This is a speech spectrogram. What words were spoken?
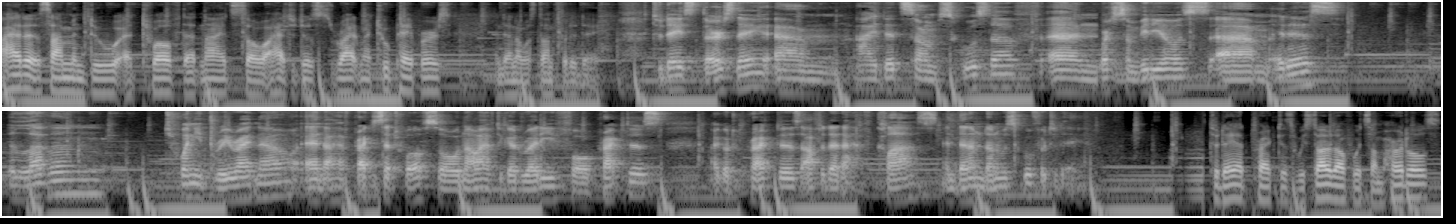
I had an assignment due at 12 that night, so I had to just write my two papers and then I was done for the day. Today's Thursday. Um, I did some school stuff and watched some videos. Um, it is 11.23 right now and I have practice at 12 so now I have to get ready for practice. I go to practice, after that I have class and then I'm done with school for today. Today at practice we started off with some hurdles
